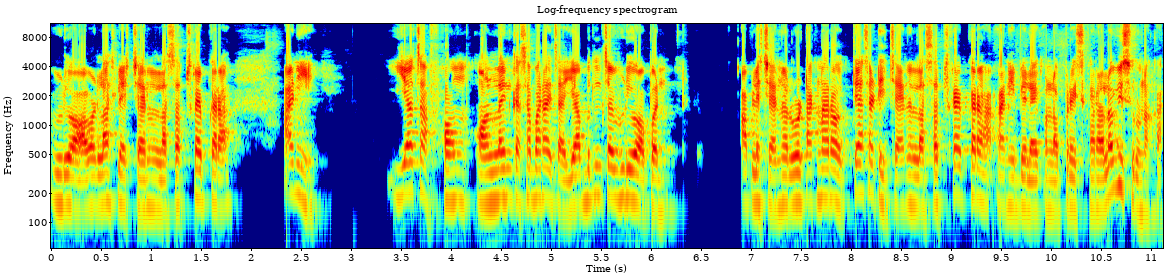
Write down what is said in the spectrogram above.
व्हिडिओ आवडला असल्यास चॅनलला सबस्क्राईब करा. आणि याचा फॉर्म ऑनलाईन कसा भरायचा याबद्दलचा व्हिडिओ आपण आपल्या चॅनलवर टाकणार आहोत. त्यासाठी चॅनलला सबस्क्राईब करा आणि बेल आयकॉनला प्रेस करायला विसरू नका.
